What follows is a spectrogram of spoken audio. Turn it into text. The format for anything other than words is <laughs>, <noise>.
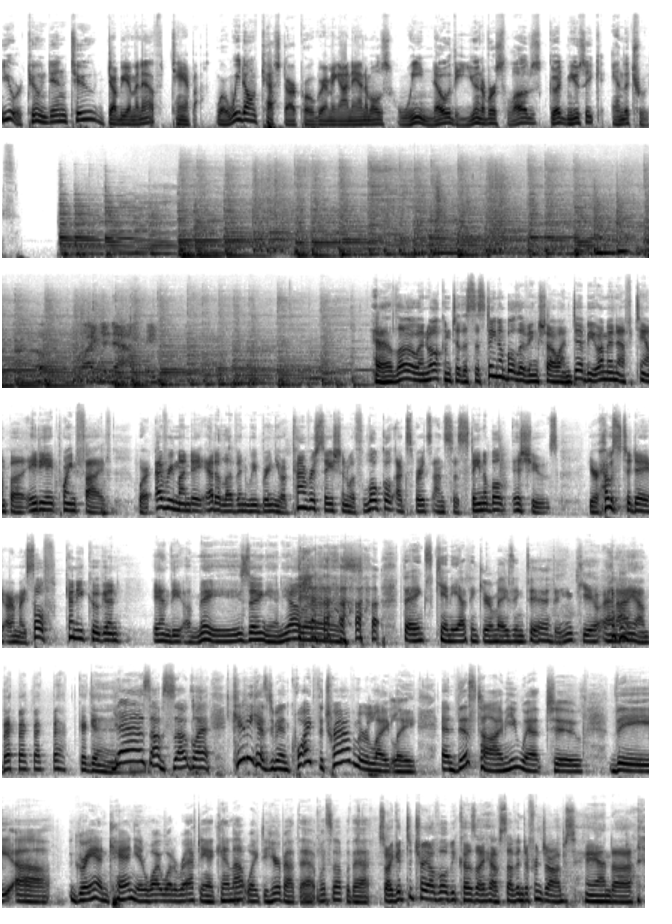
You are tuned in to WMNF Tampa, where we don't test our programming on animals. We know the universe loves good music and the truth. Hello, and welcome to the Sustainable Living Show on WMNF Tampa 88.5, where every Monday at 11 we bring you a conversation with local experts on sustainable issues. Your hosts today are myself, Kenny Coogan, and the amazing Annie Ellis. <laughs> Thanks, Kenny. I think you're amazing too. Thank you. And I am back, back, back, back again. Yes, I'm so glad. Kenny has been quite the traveler lately. And this time he went to the uh, Grand Canyon whitewater rafting. I cannot wait to hear about that. What's up with that? So I get to travel because I have seven different jobs. And uh, <laughs>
